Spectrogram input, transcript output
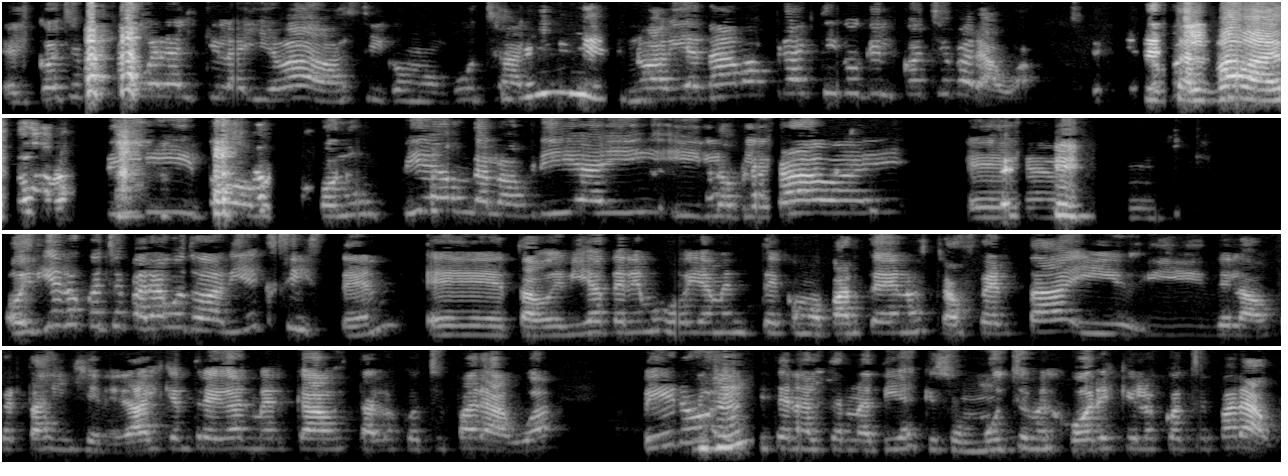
el coche paraguas era el que la llevaba, así como, pucha, no había nada más práctico que el coche paraguas. Te salvaba. Sí, todo, con un pie donde lo abría ahí y lo plegaba ahí. Eh, Hoy día los coches paraguas todavía existen, eh, todavía tenemos obviamente como parte de nuestra oferta y, de las ofertas en general que entrega el mercado están los coches paraguas, pero existen alternativas que son mucho mejores que los coches paraguas,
